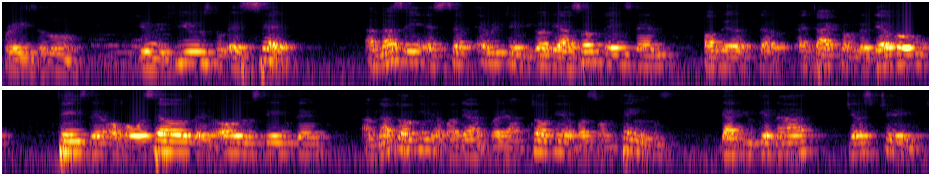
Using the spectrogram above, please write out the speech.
Praise the Lord. They refuse to accept. I'm not saying accept everything because there are some things then of the, the attack from the devil, things then of ourselves and all those things then. I'm not talking about that, but I'm talking about some things that you cannot just change.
